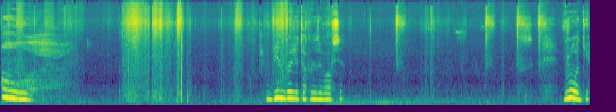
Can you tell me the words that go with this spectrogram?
О. Він вроді так називався. Вроді.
